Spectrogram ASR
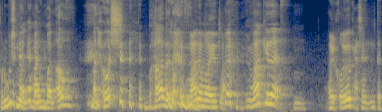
بروش مال مال مال الأرض. مال حوش بهذا لازم وهذا ما يطلع. ما كذا. يقولوك عشان أنت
